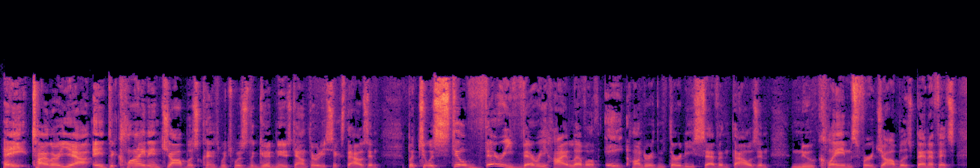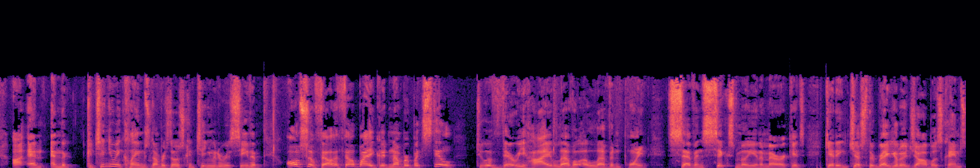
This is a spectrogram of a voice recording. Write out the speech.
Hey, Tyler, yeah, a decline in jobless claims, which was the good news, down 36,000, but to a still very, very high level of 837,000 new claims for jobless benefits. Uh, and, and the continuing claims numbers, those continuing to receive them, also fell. It fell by a good number, but still to a very high level 11.76 million Americans getting just the regular jobless claims.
